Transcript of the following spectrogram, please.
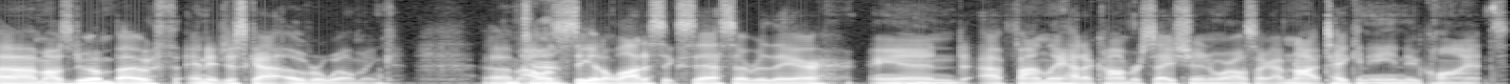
Um, I was doing both, and it just got overwhelming. Um, Okay. I was seeing a lot of success over there, and I finally had a conversation where I was like, "I'm not taking any new clients,"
